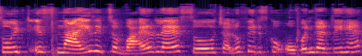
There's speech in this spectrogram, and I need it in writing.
So it is nice it's a wireless so चलो फिर इसको ओपन करते हैं।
